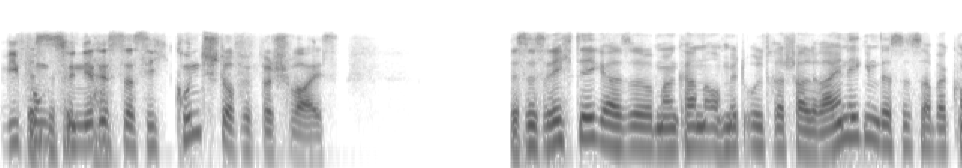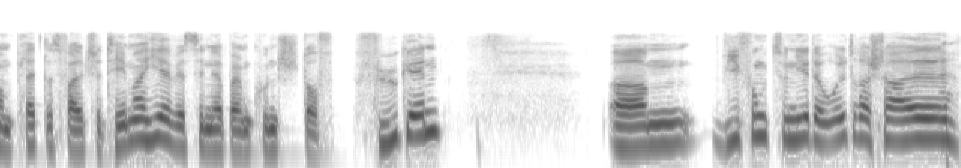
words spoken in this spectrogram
Wie das funktioniert es, dass ich Kunststoffe verschweiße? Das ist richtig. Also man kann auch mit Ultraschall reinigen. Das ist aber komplett das falsche Thema hier. Wir sind ja beim Kunststoff fügen. Ähm, wie funktioniert der Ultraschall?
